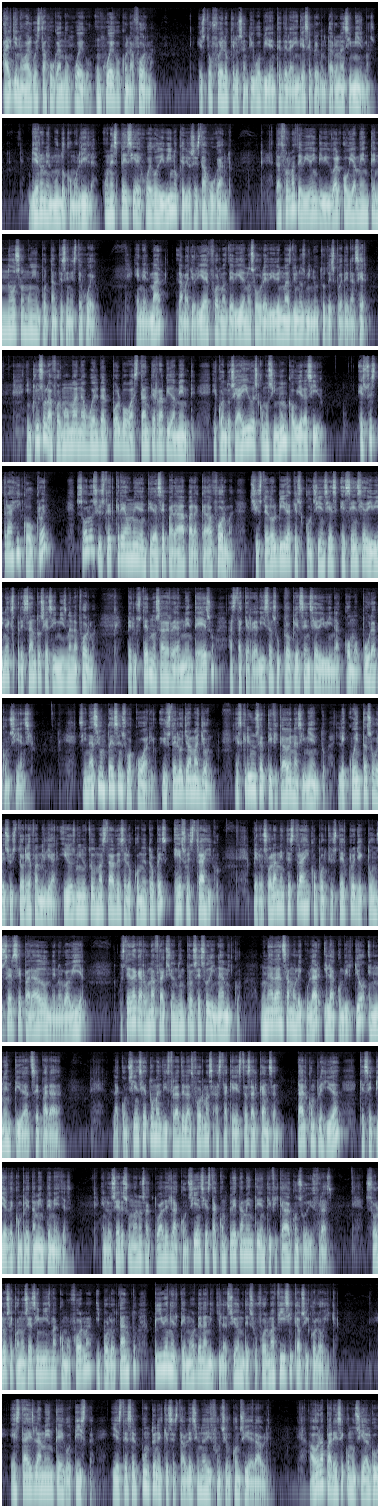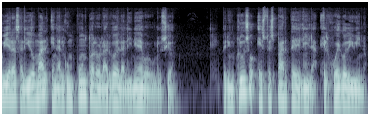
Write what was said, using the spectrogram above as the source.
Alguien o algo está jugando un juego, un juego con la forma. Esto fue lo que los antiguos videntes de la India se preguntaron a sí mismos. Vieron el mundo como lila, una especie de juego divino que Dios está jugando. Las formas de vida individual obviamente no son muy importantes en este juego. En el mar, la mayoría de formas de vida no sobreviven más de unos minutos después de nacer. Incluso la forma humana vuelve al polvo bastante rápidamente, y cuando se ha ido es como si nunca hubiera sido. ¿Esto es trágico o cruel? Solo si usted crea una identidad separada para cada forma, si usted olvida que su conciencia es esencia divina expresándose a sí misma en la forma. Pero usted no sabe realmente eso hasta que realiza su propia esencia divina como pura conciencia. Si nace un pez en su acuario y usted lo llama John, escribe un certificado de nacimiento, le cuenta sobre su historia familiar y dos minutos más tarde se lo come otro pez, eso es trágico. Pero solamente es trágico porque usted proyectó un ser separado donde no lo había Usted agarró una fracción de un proceso dinámico, una danza molecular y la convirtió en una entidad separada. La conciencia toma el disfraz de las formas hasta que éstas alcanzan tal complejidad que se pierde completamente en ellas. En los seres humanos actuales la conciencia está completamente identificada con su disfraz. Solo se conoce a sí misma como forma y por lo tanto vive en el temor de la aniquilación de su forma física o psicológica. Esta es la mente egotista, y este es el punto en el que se establece una disfunción considerable. Ahora parece como si algo hubiera salido mal en algún punto a lo largo de la línea de evolución. Pero incluso esto es parte del lila, el juego divino.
